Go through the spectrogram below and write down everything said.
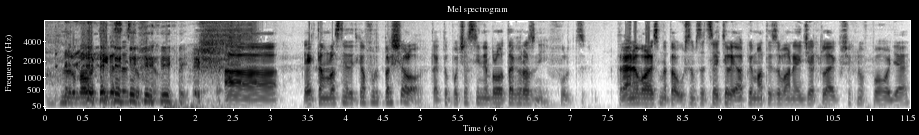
Zhruba o těch 10 stupňů. A jak tam vlastně teďka furt pršelo, tak to počasí nebylo tak hrozný. Furt trénovali jsme to, už jsem se cítili aklimatizovaný, jetlag, všechno v pohodě.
